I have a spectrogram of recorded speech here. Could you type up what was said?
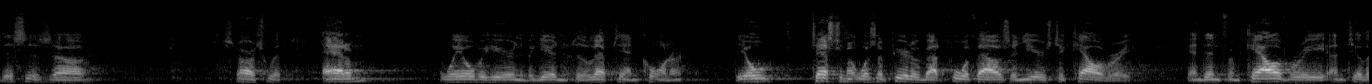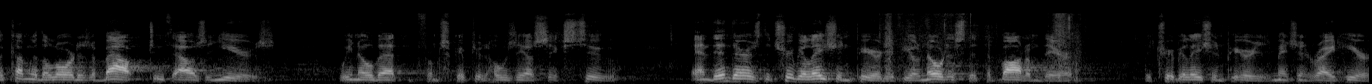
This is uh, starts with Adam, way over here in the beginning to the left-hand corner. The Old Testament was a period of about 4,000 years to Calvary. And then from Calvary until the coming of the Lord is about 2,000 years. We know that from Scripture in Hosea 6 2. And then there's the tribulation period. If you'll notice at the bottom there, the tribulation period is mentioned right here.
